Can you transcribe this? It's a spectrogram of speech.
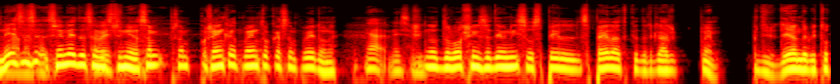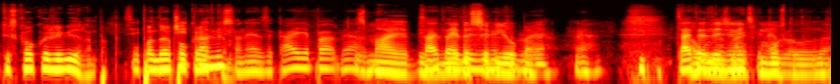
ne mano, se, pač. se ne, da se ne strinjam. Sem, sem še enkrat povem to, kar sem povedal. Ne. Ja, nisem. Očitno določenih zadev niso uspeli speljati, ker drugače, ne vem, predvidevam, da bi to tiskalko že videl, ampak Saj upam, da je po očitno kratkem. Niso, ne, zakaj je pa. Ja, Zmaj je bil nedosegljiv. pa ne. Ja. Cajt je zdaj že nekaj ne bilo, tako da.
